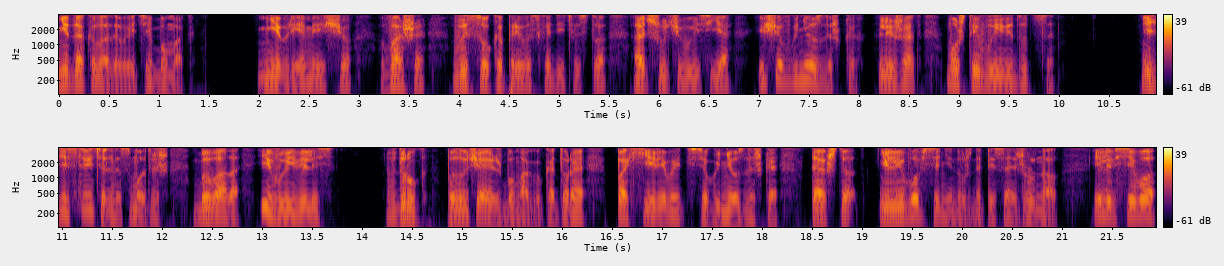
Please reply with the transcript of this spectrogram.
не докладываете бумаг? Не время еще, ваше высокопревосходительство, отшучиваюсь я, еще в гнездышках лежат, может, и выведутся. И действительно, смотришь, бывало, и вывелись. Вдруг получаешь бумагу, которая похеривает все гнездышко, так что или вовсе не нужно писать журнал, или всего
